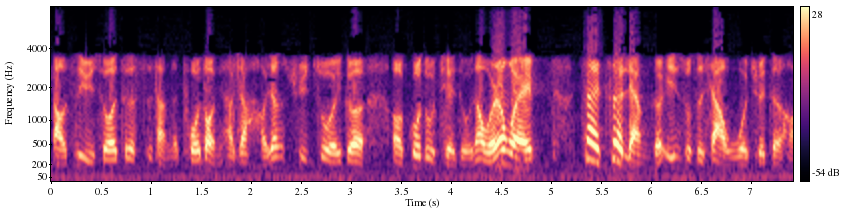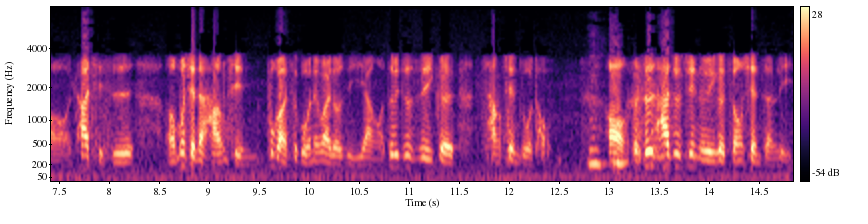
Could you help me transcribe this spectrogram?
导致于说这个市场的波动，你好像好像去做一个呃过度解读。那我认为在这两个因素之下，我觉得哈，它其实呃目前的行情，不管是国内外都是一样哦，这个就是一个长线多头。哦，可是它就进入一个中线整理，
